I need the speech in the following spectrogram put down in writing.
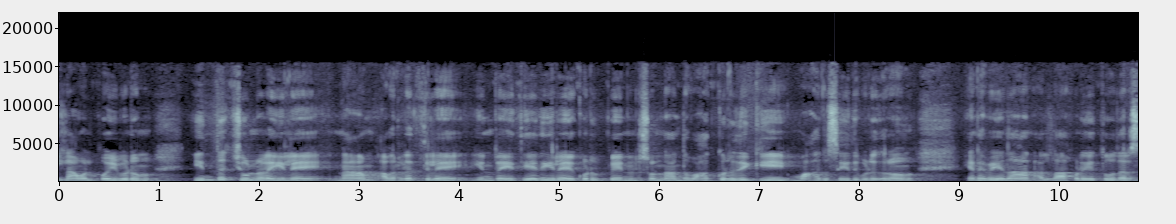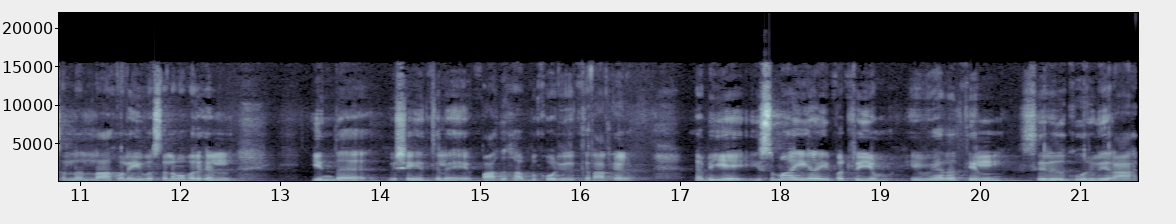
இல்லாமல் போய்விடும். இந்த சூழ்நிலையிலே நாம் அவரிடத்திலே இன்றைய தேதியிலே கொடுப்பேன் என்று சொன்ன அந்த வாக்குறுதிக்கு மாறு செய்து விடுகிறோம். எனவேதான் அல்லாஹுடைய தூதர் சல்லல்லாஹ் அலை வசலம் அவர்கள் இந்த விஷயத்திலே பாதுகாப்பு கோரியிருக்கிறார்கள். நபியே இஸ்மாயிலை பற்றியும் இவ்வேதத்தில் சிறிது கூறுவீராக.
